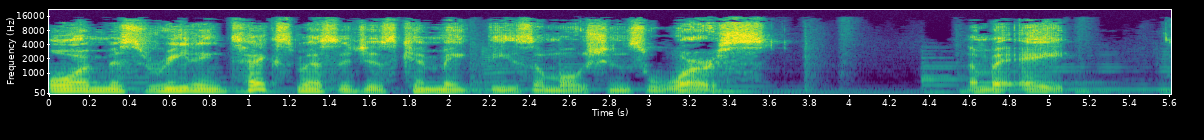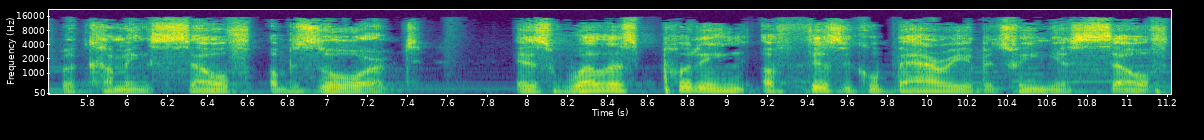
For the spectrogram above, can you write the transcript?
or misreading text messages can make these emotions worse. Number eight, becoming self absorbed, as well as putting a physical barrier between yourself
